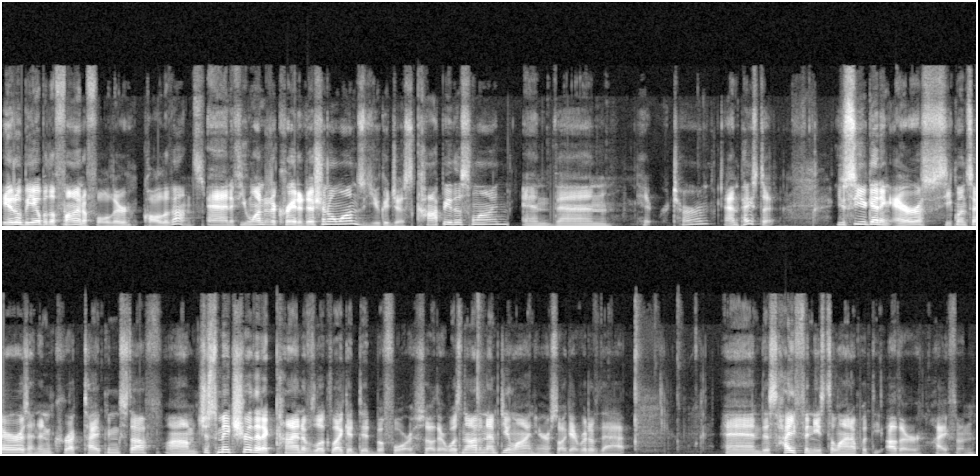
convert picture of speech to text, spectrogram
it'll be able to find a folder called events. And if you wanted to create additional ones, you could just copy this line and then hit return and paste it. You see you're getting errors, sequence errors, and incorrect typing stuff. Um, just make sure that it kind of looked like it did before. So there was not an empty line here, so I'll get rid of that. And this hyphen needs to line up with the other hyphen.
